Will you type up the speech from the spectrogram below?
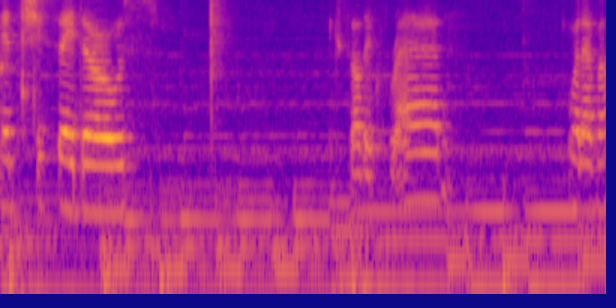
It's Shiseido's exotic red, whatever.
